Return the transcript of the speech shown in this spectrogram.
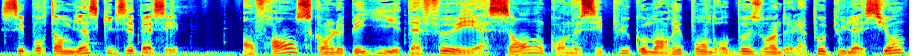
C'est pourtant bien ce qu'il s'est passé. En France, quand le pays est à feu et à sang, qu'on ne sait plus comment répondre aux besoins de la population,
